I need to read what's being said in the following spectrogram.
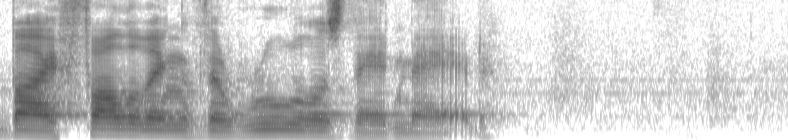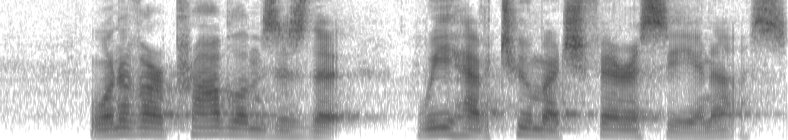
by following the rules they'd made. One of our problems is that we have too much Pharisee in us.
